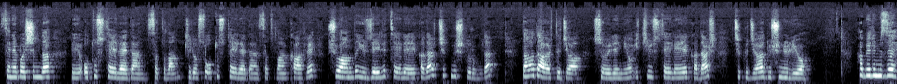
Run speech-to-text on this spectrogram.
Sene başında 30 TL'den satılan, kilosu 30 TL'den satılan kahve şu anda 150 TL'ye kadar çıkmış durumda. Daha da artacağı söyleniyor. 200 TL'ye kadar çıkacağı düşünülüyor. Haberimize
